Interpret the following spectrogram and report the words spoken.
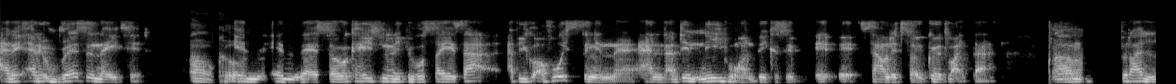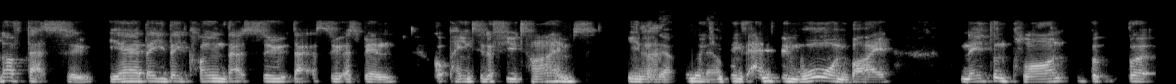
and it and it resonated Oh, cool. in in there. So occasionally people say, "Is that have you got a voice thing in there?" And I didn't need one because it it, it sounded so good like that. Um, but I love that suit. Yeah, they they cloned that suit. That suit has been got painted a few times. You know, Yeah, yeah. things, and it's been worn by Nathan Plant, but but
